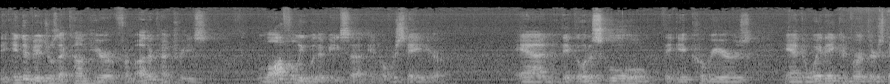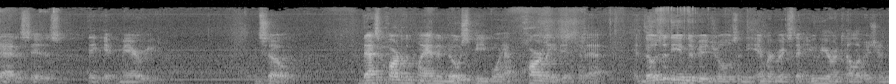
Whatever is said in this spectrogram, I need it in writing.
the individuals that come here from other countries lawfully with a visa and overstay here. And they go to school, they get careers, and the way they convert their status is they get married. And so that's part of the plan, and those people have parlayed into that. And those are the individuals and the immigrants that you hear on television,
